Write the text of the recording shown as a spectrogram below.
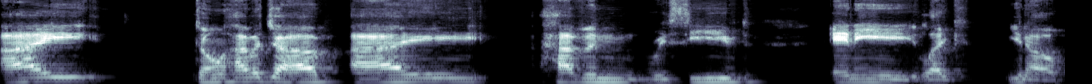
I don't have a job. I haven't received any, like, you know,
